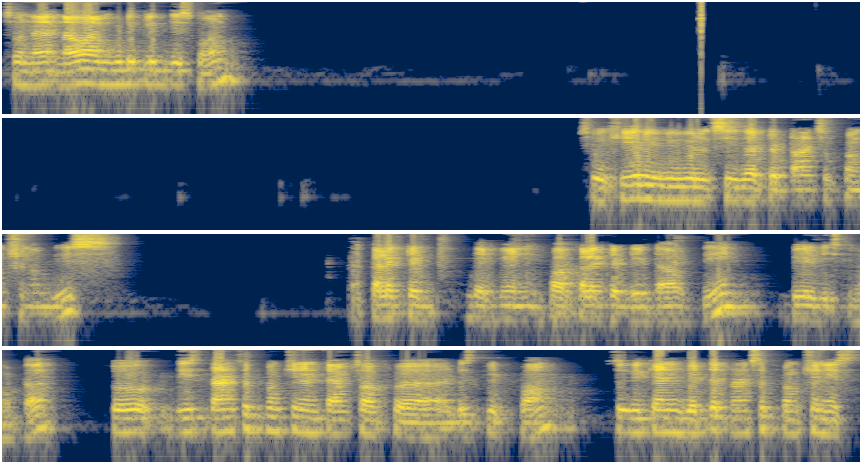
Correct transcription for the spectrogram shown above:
so now, now i'm going to click this one so here we will see that the transfer function of this collected that mean for collected data of the BLDC motor so this transfer function in terms of uh, discrete form. So we can get the transfer function is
